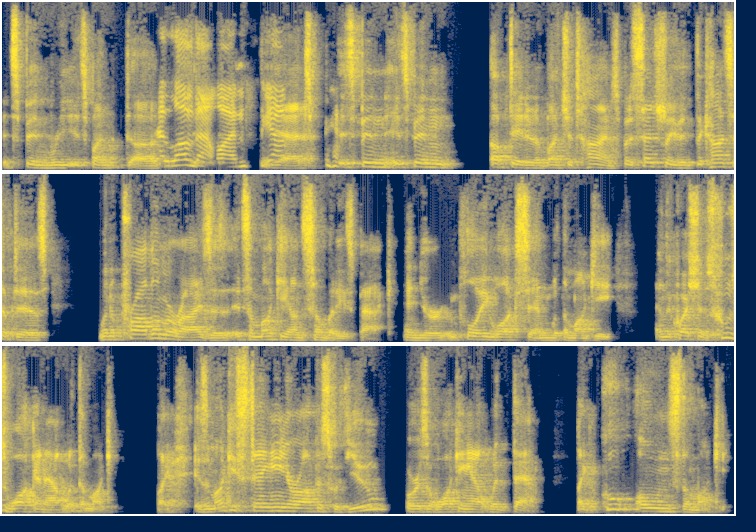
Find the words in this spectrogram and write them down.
it's been re, it's been uh, I love that one. Yeah, yeah it's, it's been it's been updated a bunch of times, but essentially the, the concept is when a problem arises, it's a monkey on somebody's back, and your employee walks in with a monkey, and the question is who's walking out with the monkey? Like, is the monkey staying in your office with you, or is it walking out with them? Like, who owns the monkey?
